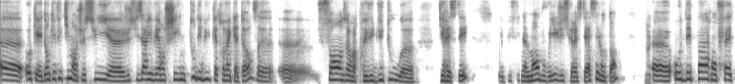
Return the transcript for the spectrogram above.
Euh, ok, donc effectivement, je suis, euh, je suis arrivée en Chine tout début 94, euh, sans avoir prévu du tout d'y rester. Et puis finalement, vous voyez que j'y suis restée assez longtemps. au départ, en fait,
